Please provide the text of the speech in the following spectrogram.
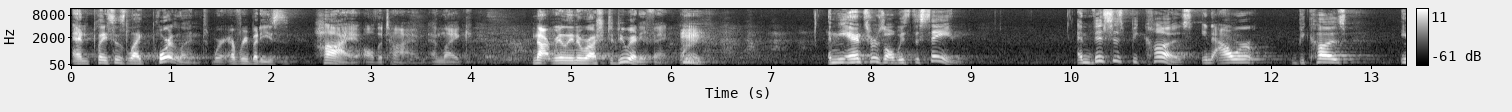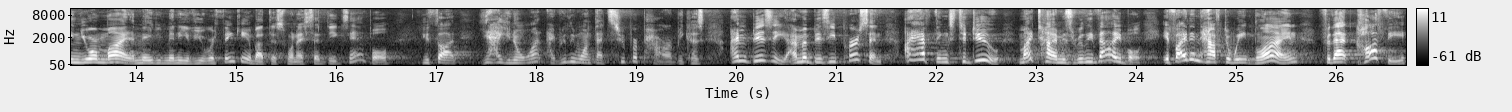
and places like Portland, where everybody's high all the time and like not really in a rush to do anything. and the answer is always the same. And this is because in our, because in your mind, and maybe many of you were thinking about this when I said the example, you thought, yeah, you know what? I really want that superpower because I'm busy. I'm a busy person. I have things to do. My time is really valuable. If I didn't have to wait in line for that coffee,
